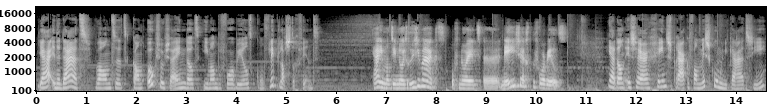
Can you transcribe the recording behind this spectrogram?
Ja, inderdaad. Want het kan ook zo zijn dat iemand bijvoorbeeld conflict lastig vindt. Ja, iemand die nooit ruzie maakt of nooit uh, nee zegt bijvoorbeeld. Ja, dan is er geen sprake van miscommunicatie,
